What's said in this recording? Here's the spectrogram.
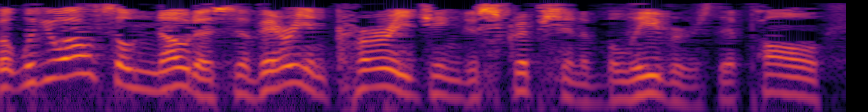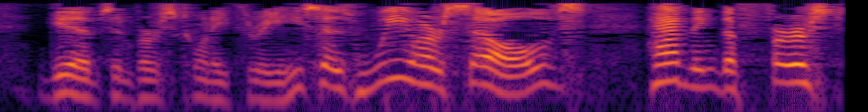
But will you also notice a very encouraging description of believers that Paul gives in verse 23? He says, We ourselves, having the first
